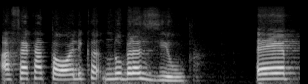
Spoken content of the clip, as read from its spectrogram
a fé católica no Brasil. É,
